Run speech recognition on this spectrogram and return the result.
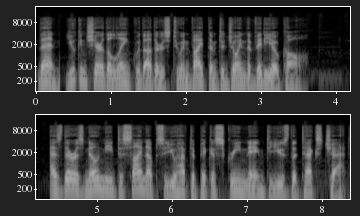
Then, you can share the link with others to invite them to join the video call. As there is no need to sign up so you have to pick a screen name to use the text chat.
